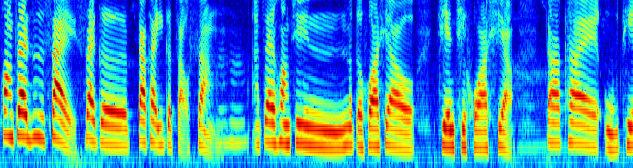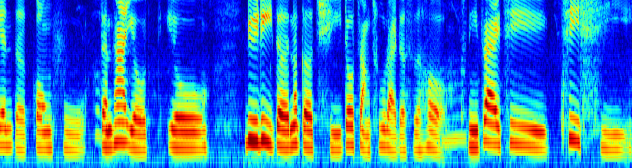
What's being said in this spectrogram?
放在日晒晒个大概一个早上，嗯、啊，再放进那个发酵间去发酵，大概五天的功夫，等它有有绿绿的那个曲都长出来的时候，你再去去洗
